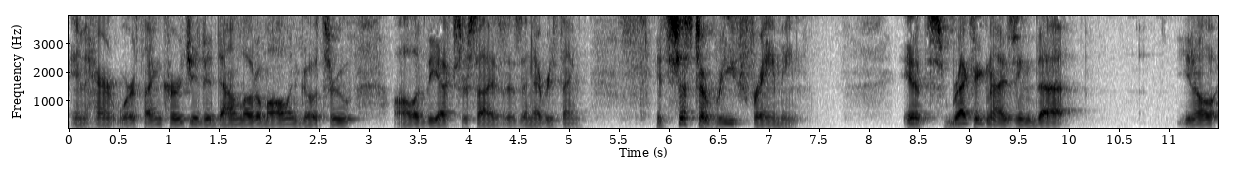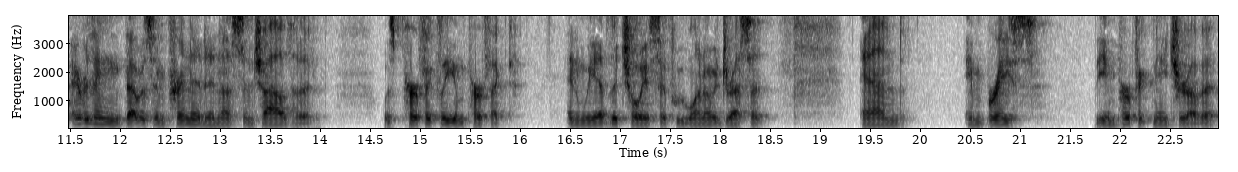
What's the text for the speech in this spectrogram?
inherent worth. I encourage you to download them all and go through all of the exercises and everything. It's just a reframing. It's recognizing that you know everything that was imprinted in us in childhood was perfectly imperfect and we have the choice if we want to address it and embrace the imperfect nature of it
